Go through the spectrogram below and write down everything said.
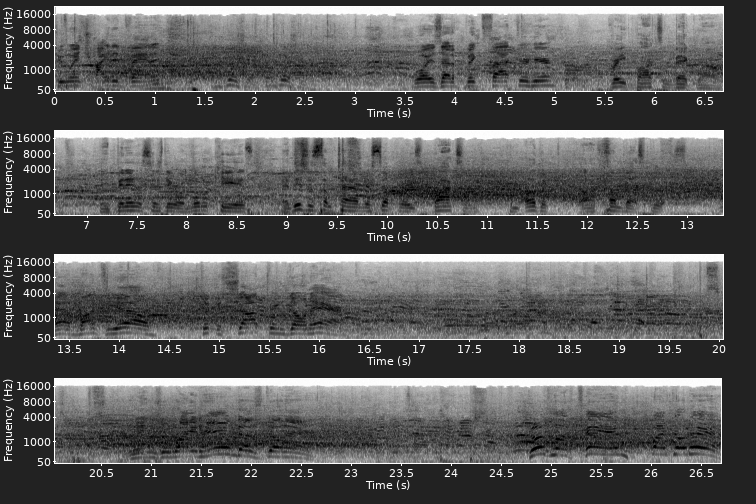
two-inch height advantage. Don't push it. Don't push it. Roy, is that a big factor here? Great boxing background. They've been in it since they were little kids, and this is sometimes what separates boxing from other uh, combat sports. And Montiel took a shot from Donaire. Wings a right hand, does Donaire. Good left hand by Donaire.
